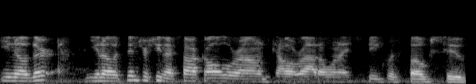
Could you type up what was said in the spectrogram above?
you know, there, you know, it's interesting. I talk all around Colorado when I speak with folks who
